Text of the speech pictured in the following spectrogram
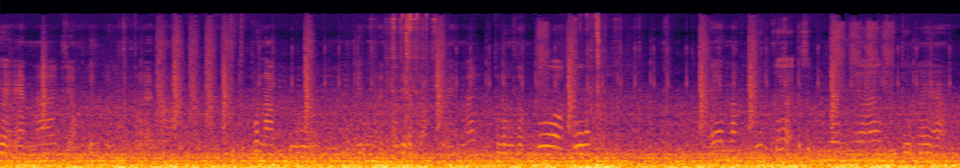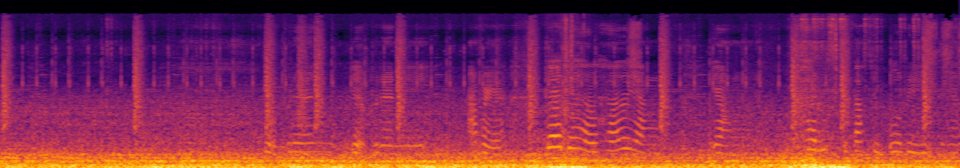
dia enak ya mungkin belum tentu enak. Itu pun aku mungkin mereka lihat aku enak belum tentu aku enak juga sebenarnya gitu kayak nggak hmm, berani nggak berani apa ya kayak ada hal-hal yang yang harus kita syukuri dengan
